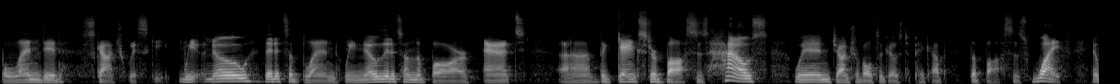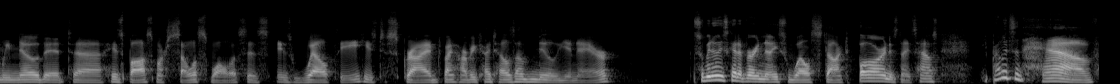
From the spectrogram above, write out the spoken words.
blended Scotch whiskey. We know that it's a blend. We know that it's on the bar at uh, the gangster boss's house when John Travolta goes to pick up the boss's wife. And we know that uh, his boss, Marcellus Wallace, is, is wealthy. He's described by Harvey Keitel as a millionaire. So we know he's got a very nice, well-stocked bar in his nice house. He probably doesn't have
